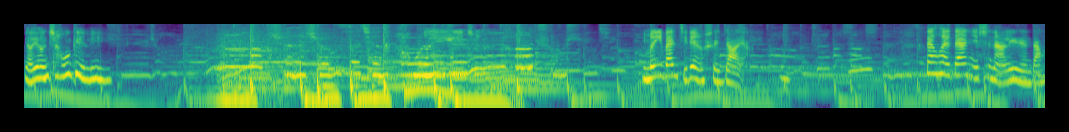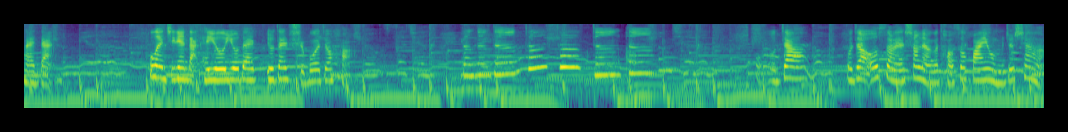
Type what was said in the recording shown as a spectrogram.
洋洋超给力。你们一般几点睡觉呀？大坏蛋，你是哪里人？大坏蛋，不管几点打开悠悠在悠在直播就好。我我叫我叫欧 Sir 来上两个桃色花叶，我们就下了。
